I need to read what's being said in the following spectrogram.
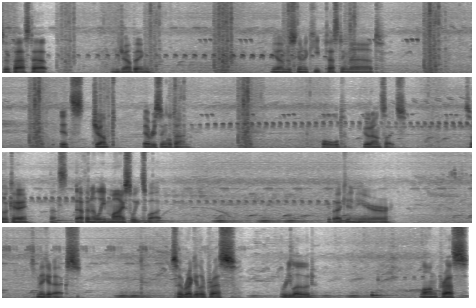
So fast tap, I'm jumping. Yeah, I'm just to keep testing that. It's jumped every single time. Hold, go down sights. So okay, that's definitely my sweet spot. Go back in here. Let's make it X. So regular press, reload, long press.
